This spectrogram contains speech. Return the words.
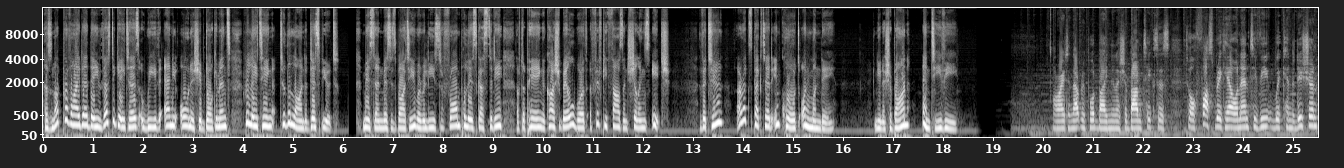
has not provided the investigators with any ownership documents relating to the land dispute. Ms. and Mrs. Bhatti were released from police custody after paying a cash bill worth 50,000 shillings each. The two are expected in court on Monday. Nina Shaban, NTV. All right, and that report by Nina Shaban takes us to our first break here on NTV Weekend Edition.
